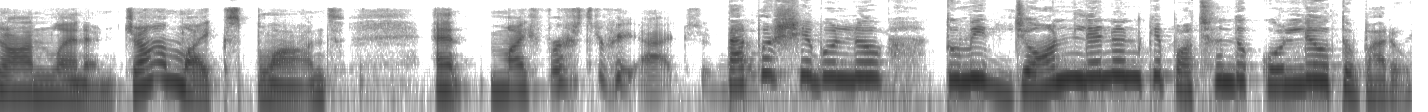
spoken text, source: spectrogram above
John Lennon? John likes blondes. And my first reaction তারপর সে বলল তুমি জন লেননকে পছন্দ করলেও তো পারো।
